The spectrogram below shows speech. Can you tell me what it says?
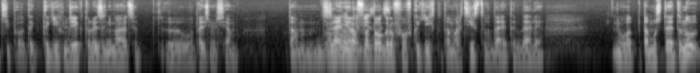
типа, так- таких людей, которые занимаются э, вот этим всем. Там, дизайнеров, мелкий бизнес. фотографов, каких-то там артистов, да, и так далее. Вот, потому что это, ну,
